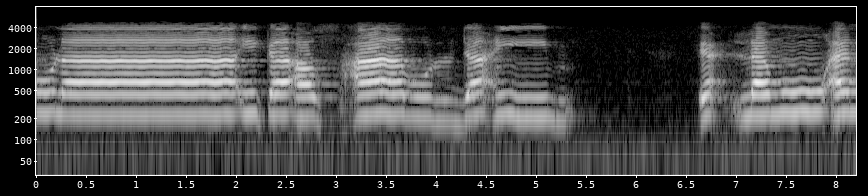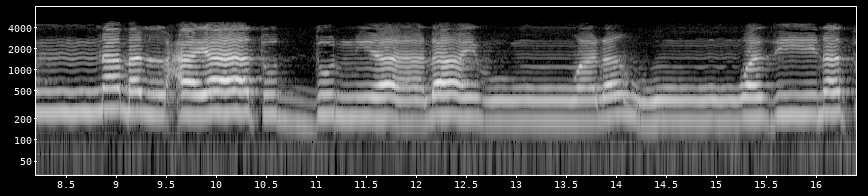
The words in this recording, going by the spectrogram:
أُولَئِكَ أَصْحَابُ الْجَحِيمِ اعْلَمُوا أَنَّمَا الْحَيَاةُ الدُّنْيَا لَعِبٌ وَلَهْوٌ وَزِينَةٌ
